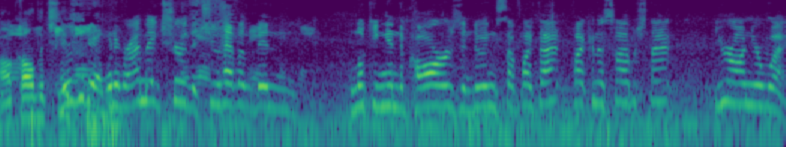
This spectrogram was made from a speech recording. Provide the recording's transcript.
I'll call the Here's chief. the deal. Whenever I make sure that you haven't been looking into cars and doing stuff like that, if I can establish that, you're on your way.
